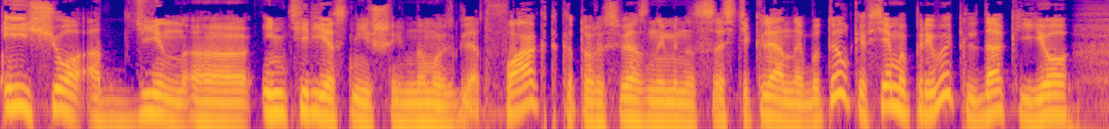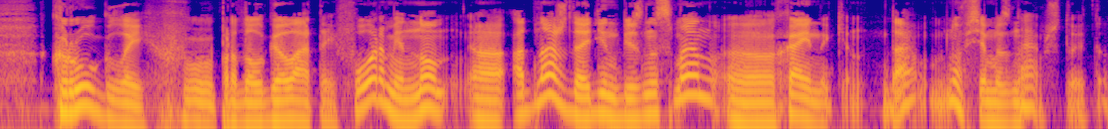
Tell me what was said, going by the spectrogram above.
И еще один э, интереснейший, на мой взгляд, факт, который связан именно со стеклянной бутылкой. Все мы привыкли, да, к ее круглой, продолговатой форме, но э, однажды один бизнесмен, э, Хайнекен, да, ну, все мы знаем, что это,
